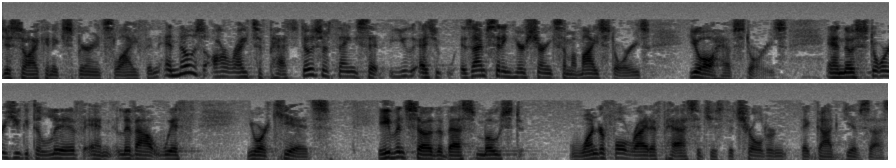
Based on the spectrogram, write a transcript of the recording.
just so I can experience life. And, and those are rites of passage. Those are things that you, as, as I'm sitting here sharing some of my stories, you all have stories. And those stories you get to live and live out with your kids. Even so, the best, most wonderful rite of passage is the children that God gives us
